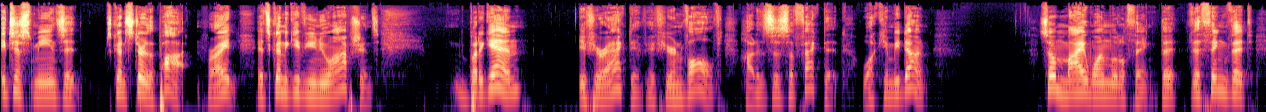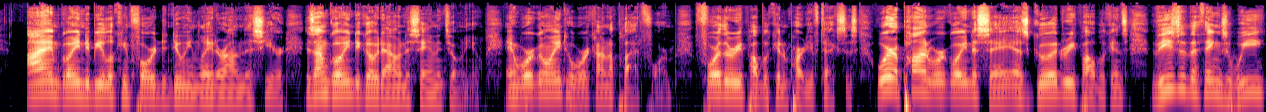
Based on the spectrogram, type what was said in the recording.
It just means that it's going to stir the pot, right? It's going to give you new options. But again, if you're active, if you're involved, how does this affect it? What can be done? So my one little thing, the the thing that I'm going to be looking forward to doing later on this year is I'm going to go down to San Antonio and we're going to work on a platform for the Republican Party of Texas, whereupon we're going to say, as good Republicans, these are the things we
